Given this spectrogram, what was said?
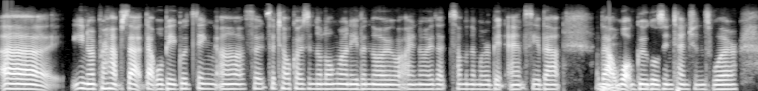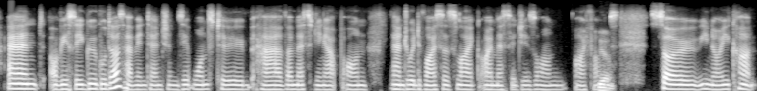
you know perhaps that that will be a good thing uh, for for telcos in the long run. Even though I know that some of them are a bit antsy about about mm. what Google's intentions were, and obviously Google does have intentions. It wants to have a messaging app on Android devices like iMessage is on iPhones. Yeah. So you know you can't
